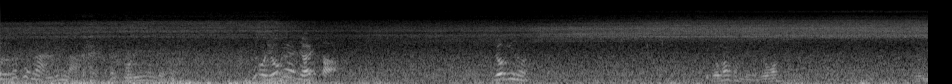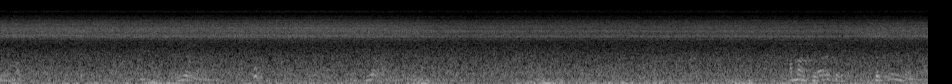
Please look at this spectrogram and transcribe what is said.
저 끝에는 안 됐나? 보이는 데가. 어, 여기는 얇다. 여기는 요만큼 돼요, 요만큼. 여기 요만큼. 위험하네. 위험하네. 한번 더 이렇게 덮으면 나와.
